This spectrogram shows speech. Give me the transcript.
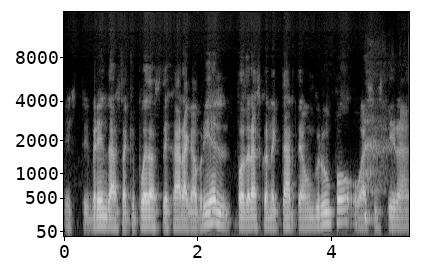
Este, Brenda, hasta que puedas dejar a Gabriel, podrás conectarte a un grupo o asistir a,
